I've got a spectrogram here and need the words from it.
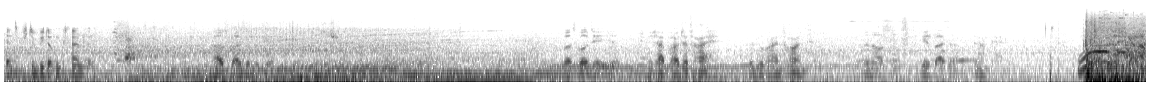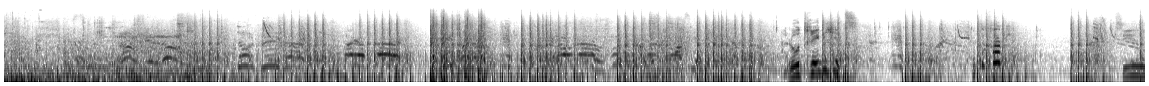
Der uns bestimmt wieder umknallen will. Ausweise bitte. Was wollt ihr hier? Ich habe heute frei. Besuche einen Freund. In Ordnung. Geht weiter. Danke. Hallo, dreh dich jetzt! What the fuck? Ziel nach.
